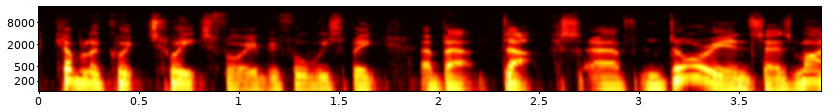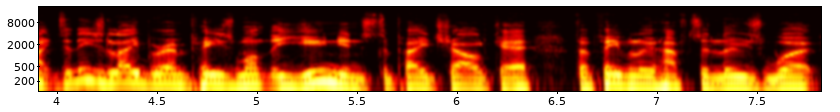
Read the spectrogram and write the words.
A couple of quick tweets for you before we speak about ducks. from Dorian says, Mike, do these Labour MPs want the unions to pay childcare for people who have to lose work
